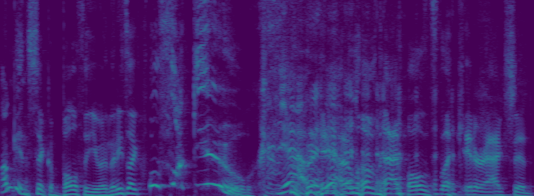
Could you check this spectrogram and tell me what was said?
"I'm getting sick of both of you," and then he's like, "Well, fuck you." Yeah, I love that whole like interaction.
